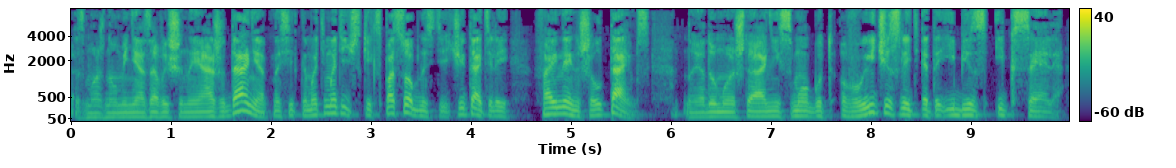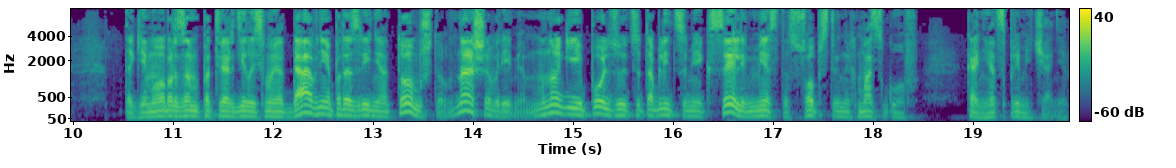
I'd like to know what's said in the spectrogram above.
Возможно, у меня завышенные ожидания относительно математических способностей читателей Financial Times, но я думаю, что они смогут вычислить это и без Excel. Таким образом, подтвердилось мое давнее подозрение о том, что в наше время многие пользуются таблицами Excel вместо собственных мозгов. Конец примечания.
